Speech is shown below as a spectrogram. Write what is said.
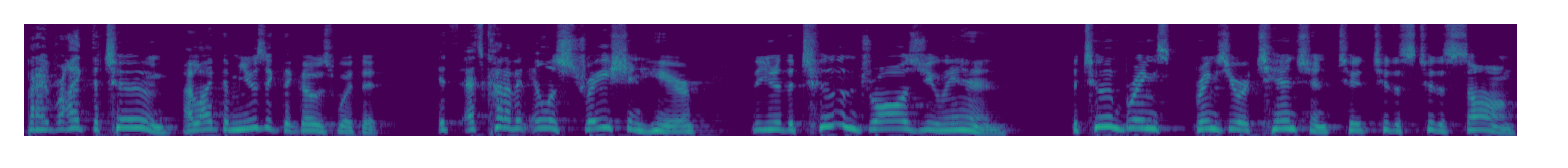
but I like the tune. I like the music that goes with it. It's, that's kind of an illustration here. You know, the tune draws you in. The tune brings, brings your attention to, to, the, to the song.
